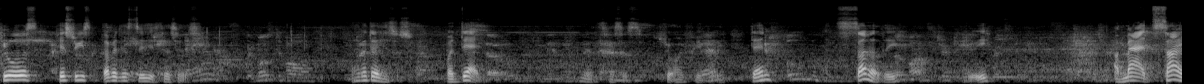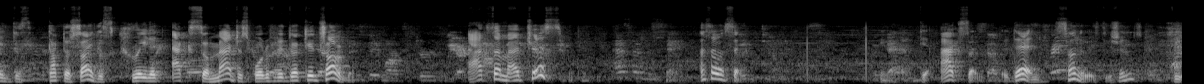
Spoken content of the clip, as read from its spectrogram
heroes, histories, evidence, histories. but most of all, I got the histories. But then, so. Then, suddenly, we, a mad scientist, Dr. Scientist, created Axelmantress for the we are Mattress? as I was saying. The Axel, then, Sunday editions, the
